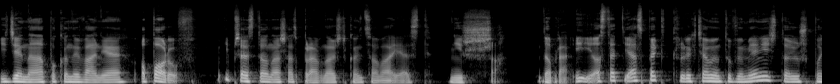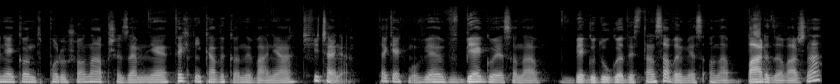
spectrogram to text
idzie na pokonywanie oporów i przez to nasza sprawność końcowa jest niższa. Dobra, i ostatni aspekt, który chciałbym tu wymienić, to już poniekąd poruszona przeze mnie technika wykonywania ćwiczenia. Tak jak mówiłem, w biegu jest ona, w biegu długodystansowym jest ona bardzo ważna,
